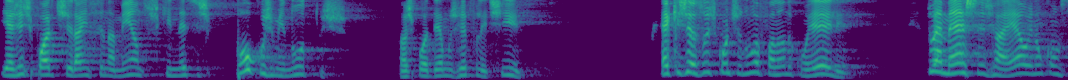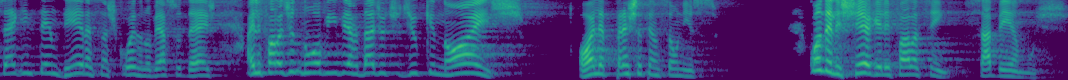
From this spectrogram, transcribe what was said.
e a gente pode tirar ensinamentos que nesses poucos minutos nós podemos refletir, é que Jesus continua falando com ele. Tu é mestre de Israel e não consegue entender essas coisas, no verso 10. Aí ele fala de novo: em verdade eu te digo que nós, Olha, preste atenção nisso. Quando ele chega, ele fala assim: sabemos.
